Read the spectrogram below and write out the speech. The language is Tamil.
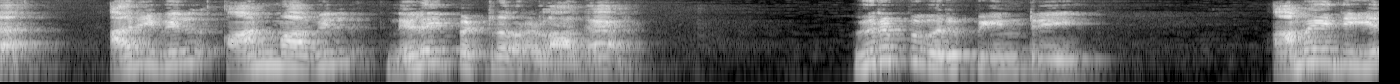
அறிவில் ஆன்மாவில் நிலை பெற்றவர்களாக விருப்பு வெறுப்பு இன்றி அமைதியில்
